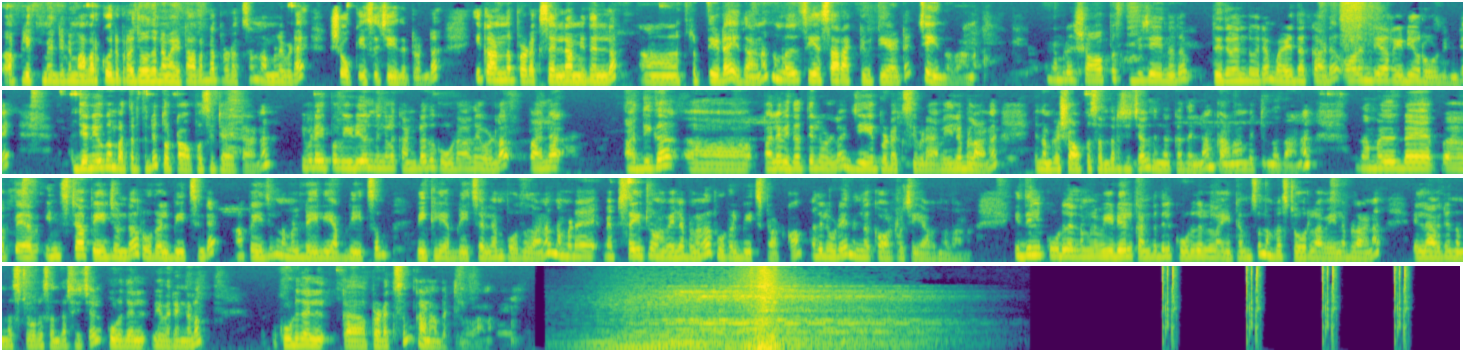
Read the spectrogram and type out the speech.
അപ്ലിഫ്റ്റ്മെന്റിനും അവർക്കൊരു പ്രചോദനമായിട്ട് അവരുടെ പ്രൊഡക്ട്സും നമ്മളിവിടെ ഷോക്കേസ് ചെയ്തിട്ടുണ്ട്. ഈ കാണുന്ന പ്രൊഡക്ട്സ് എല്ലാം ഇതെല്ലാം തൃപ്തിയുടെ ഇതാണ്. നമ്മളത് സി എസ് ആർ ആക്ടിവിറ്റി ആയിട്ട് ചെയ്യുന്നതാണ്. നമ്മുടെ ഷോപ്പ് സ്ഥിതി ചെയ്യുന്നത് Thiruvananthapuram Vazhuthacaud all India radio റോഡിന്റെ ജനയുഗം പത്രത്തിന്റെ തൊട്ട് ഓപ്പോസിറ്റ് ആയിട്ടാണ്. ഇവിടെ ഇപ്പോൾ വീഡിയോയിൽ നിങ്ങൾ കണ്ടത് കൂടാതെയുള്ള പല അധിക പല വിധത്തിലുള്ള ജി എ പ്രൊഡക്ട്സ് ഇവിടെ അവൈലബിൾ ആണ്. നമ്മുടെ ഷോപ്പ് സന്ദർശിച്ചാൽ നിങ്ങൾക്ക് അതെല്ലാം കാണാൻ പറ്റുന്നതാണ്. നമ്മളുടെ ഇൻസ്റ്റാ പേജുണ്ട് റൂറൽ ബീറ്റ്സിന്റെ ആ പേജിൽ നമ്മൾ ഡെയിലി അപ്ഡേറ്റ്സും വീക്ക്ലി അപ്ഡേറ്റ്സ് എല്ലാം പോകുന്നതാണ്. നമ്മുടെ വെബ്സൈറ്റും അവൈലബിൾ ആണ് റൂറൽ ബീറ്റ്സ് ഡോട്ട് കോം അതിലൂടെ നിങ്ങൾക്ക് ഓർഡർ ചെയ്യാവുന്നതാണ്. ഇതിൽ കൂടുതൽ നമ്മൾ വീഡിയോയിൽ കണ്ടതിൽ കൂടുതലുള്ള ഐറ്റംസ് നമ്മുടെ സ്റ്റോറിൽ അവൈലബിൾ ആണ്. എല്ലാവരും നമ്മുടെ സ്റ്റോർ സന്ദർശിച്ചാൽ കൂടുതൽ വിവരങ്ങളും കൂടുതൽ പ്രൊഡക്ട്സും കാണാൻ പറ്റുന്നതാണ്.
